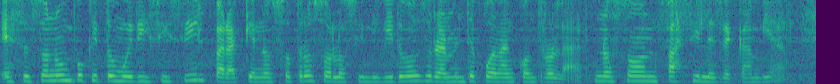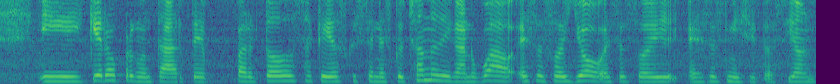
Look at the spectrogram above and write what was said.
esos son un poquito muy difícil para que nosotros o los individuos realmente puedan controlar. No son fáciles de cambiar. Y quiero preguntarte, para todos aquellos que estén escuchando digan, wow, ese soy yo, ese soy, esa es mi situación.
